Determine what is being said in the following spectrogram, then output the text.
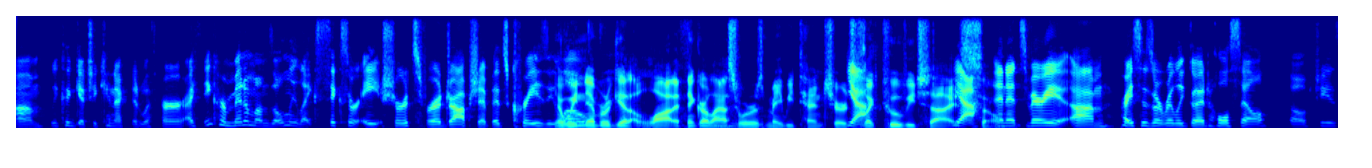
um, we could get you connected with her. I think her minimum's only like six or eight shirts for a drop ship. It's crazy. Yeah, low. we never get a lot. I think our last mm-hmm. order is maybe ten shirts. Yeah. It's like two of each size. Yeah, so. and it's very um prices are really good wholesale. So she's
